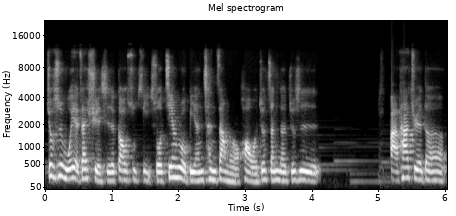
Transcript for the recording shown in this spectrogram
就是我也在学习的告诉自己说，今天如果别人称赞我的话，我就真的就是把他觉得。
